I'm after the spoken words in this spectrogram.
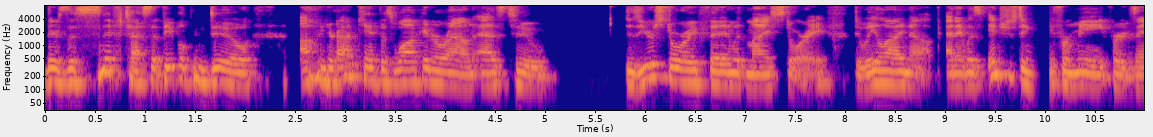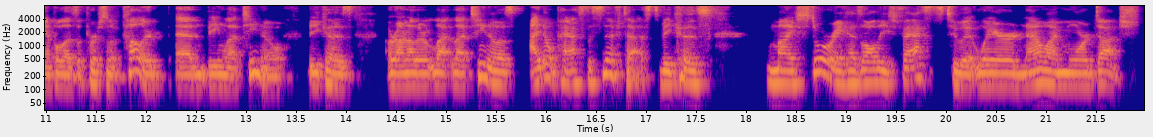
there's this sniff test that people can do when you're on campus walking around as to does your story fit in with my story? Do we line up? And it was interesting for me, for example, as a person of color and being Latino, because around other Latinos, I don't pass the sniff test because my story has all these facets to it where now I'm more Dutch.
